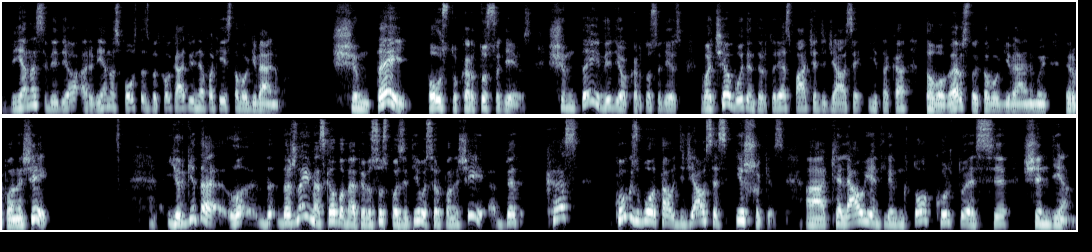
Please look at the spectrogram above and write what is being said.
vienas video ar vienas paustas bet kokiu atveju nepakeis tavo gyvenimo. Šimtai paustų kartu sudėjus, šimtai video kartu sudėjus, va čia būtent ir turės pačią didžiausią įtaką tavo verslui, tavo gyvenimui ir panašiai. Jurgita, dažnai mes kalbame apie visus pozityvus ir panašiai, bet kas, koks buvo tau didžiausias iššūkis keliaujant link to, kur tu esi šiandien?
